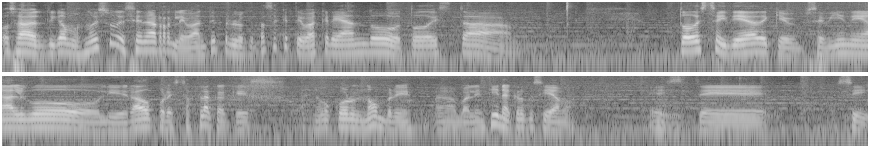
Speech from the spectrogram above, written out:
O sea, digamos, no es una escena relevante, pero lo que pasa es que te va creando toda esta. Toda esta idea de que se viene algo liderado por esta flaca, que es. No me acuerdo el nombre. ah, Valentina, creo que se llama. Este. Sí.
